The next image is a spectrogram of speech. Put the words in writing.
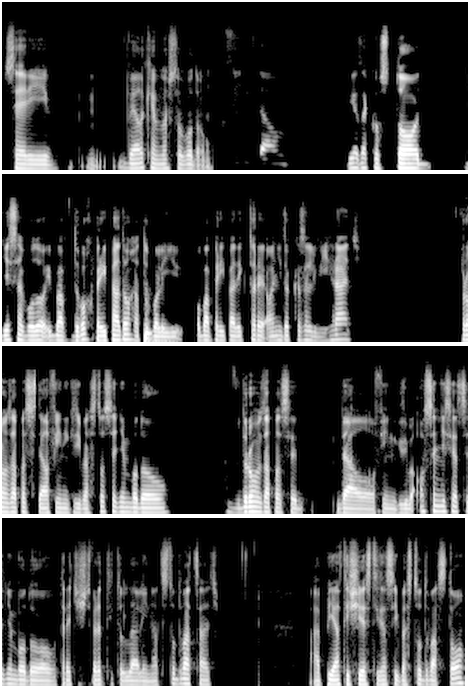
v sérii veľké množstvo bodov. Phoenix dal viac ako 110 bodov iba v dvoch prípadoch a to boli oba prípady, ktoré oni dokázali vyhrať. V prvom zápase dal Phoenix iba 107 bodov, v druhom zápase dal Phoenix iba 87 bodov, tretí, štvrtý to dali nad 120 a 5. 6. zase iba 102-100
